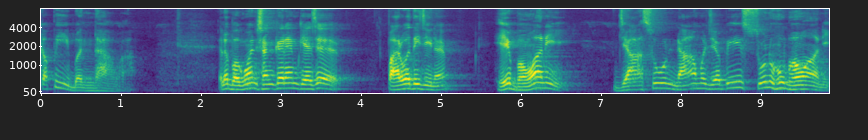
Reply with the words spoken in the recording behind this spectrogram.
કપી બંધાવા. એટલે ભગવાન શંકર એમ કહે છે, પાર્વતીજીને, હે ભવાની, જાસુ નામ જપી સુનહુ ભવાની,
